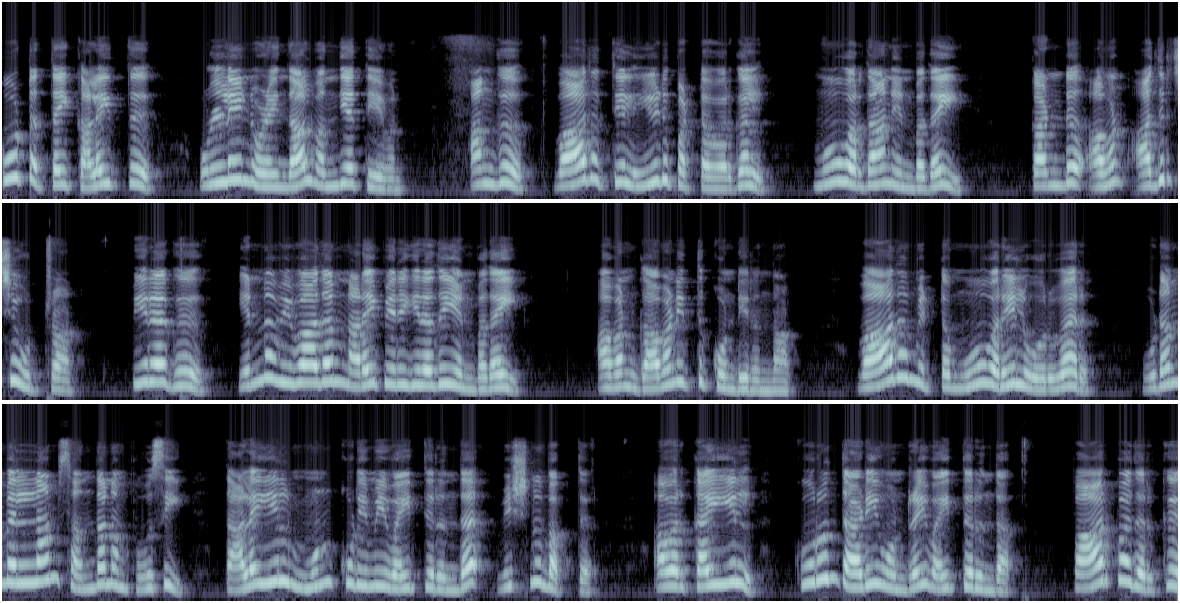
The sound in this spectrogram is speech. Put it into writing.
கூட்டத்தை கலைத்து உள்ளே நுழைந்தால் வந்தியத்தேவன். அங்கு வாதத்தில் ஈடுபட்டவர்கள் மூவர்தான் என்பதை கண்டு அவன் அதிர்ச்சி உற்றான் பிறகு என்ன விவாதம் நடைபெறுகிறது என்பதை அவன் கவனித்து கொண்டிருந்தான். வாதமிட்ட மூவரில் ஒருவர் உடம்பெல்லாம் சந்தனம் பூசி தலையில் முன்குடுமி வைத்திருந்த விஷ்ணு பக்தர். அவர் கையில் குறுந்தடி ஒன்றை வைத்திருந்தார். பார்ப்பதற்கு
